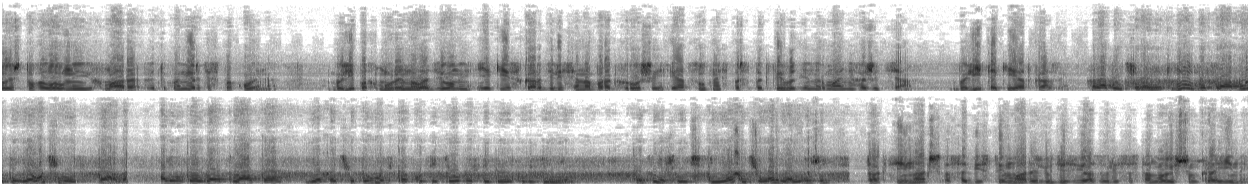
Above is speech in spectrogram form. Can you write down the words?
тое, што галоўная іх мара гэта памерці спакойна. Былі пахмурыя маладзёны, якія скардзіліся на брак грошай і адсутнасць перспектывы для нармальнага жыцця. Былі такія адказы. Молодой человек, я иду с работы, я очень устала. Маленькая зарплата. Я хочу думать, как купить обувь ребенку к зиме. Какие ж мечты? Я хочу нормально жить. Так ці інакш асабістыя мары людзі звязвалі са становішчам краіны.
